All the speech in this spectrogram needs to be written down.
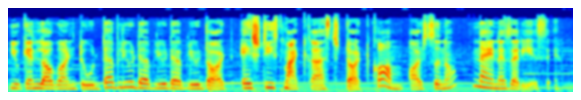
you can log on to www.htsmartcast.com or suno 9 se.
